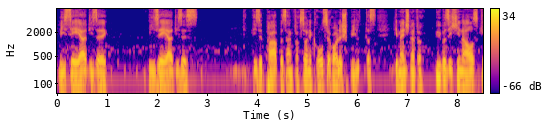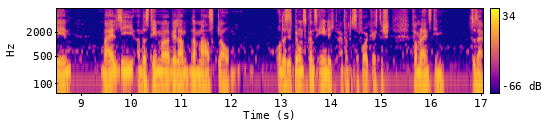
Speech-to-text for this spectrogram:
wie sehr diese, wie sehr dieses, diese Purpose einfach so eine große Rolle spielt, dass die Menschen einfach über sich hinausgehen, weil sie an das Thema wir landen am Mars glauben. Und das ist bei uns ganz ähnlich, einfach das erfolgreichste Formel 1-Team zu sein.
